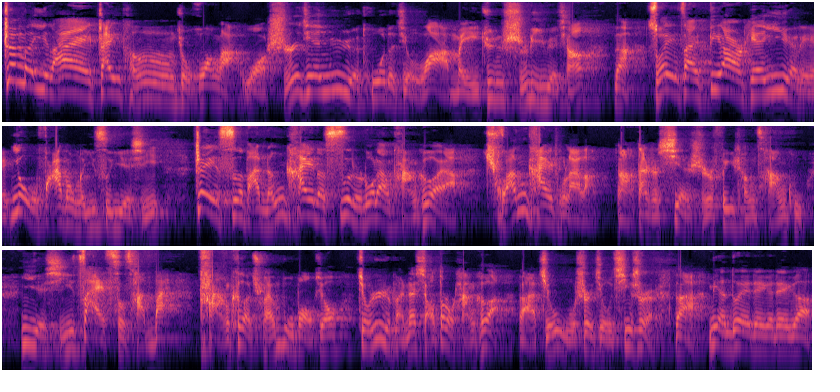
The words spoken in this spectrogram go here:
这么一来，斋藤就慌了。哇，时间越拖的久啊，美军实力越强。那所以在第二天夜里又发动了一次夜袭，这次把能开的四十多辆坦克呀全开出来了啊！但是现实非常残酷，夜袭再次惨败。坦克全部报销，就日本这小豆坦克啊，九五式、九七式啊，面对这个这个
